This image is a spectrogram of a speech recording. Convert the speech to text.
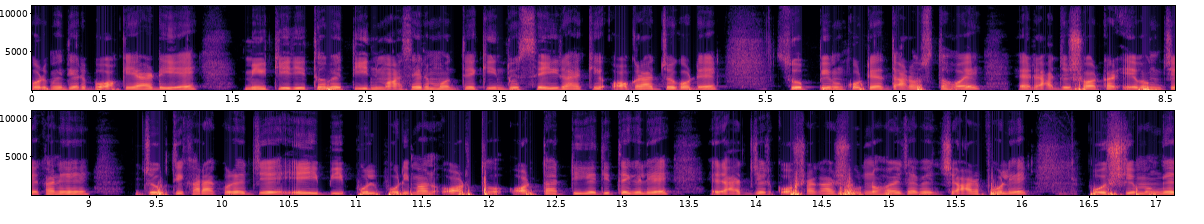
কর্মীদের বকেয়া দিয়ে মিটিয়ে দিতে হবে তিন মাসের মধ্যে, কিন্তু সেই রায়কে অগ্রাহ্য করে সুপ্রিম কোর্টের দ্বারস্থ হয় রাজ্য সরকার এবং যেখানে যুক্তি খাড়া করে যে এই বিপুল পরিমাণ অর্থ অর্থাৎ দিয়ে দিতে গেলে রাজ্যের কোষাগার শূন্য হয়ে যাবে, যার ফলে পশ্চিমবঙ্গে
